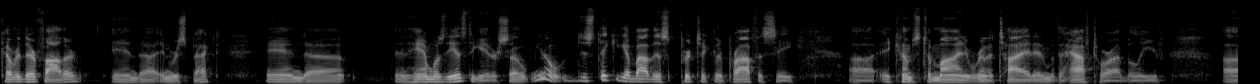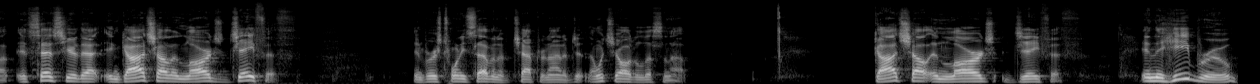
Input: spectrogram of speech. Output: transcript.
covered their father and uh, in respect, and uh, and Ham was the instigator. So you know, just thinking about this particular prophecy, uh, it comes to mind, and we're going to tie it in with the Haftorah, I believe. Uh, it says here that in God shall enlarge Japheth. In verse twenty-seven of chapter nine of, Gen- I want you all to listen up. God shall enlarge Japheth. In the Hebrew,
